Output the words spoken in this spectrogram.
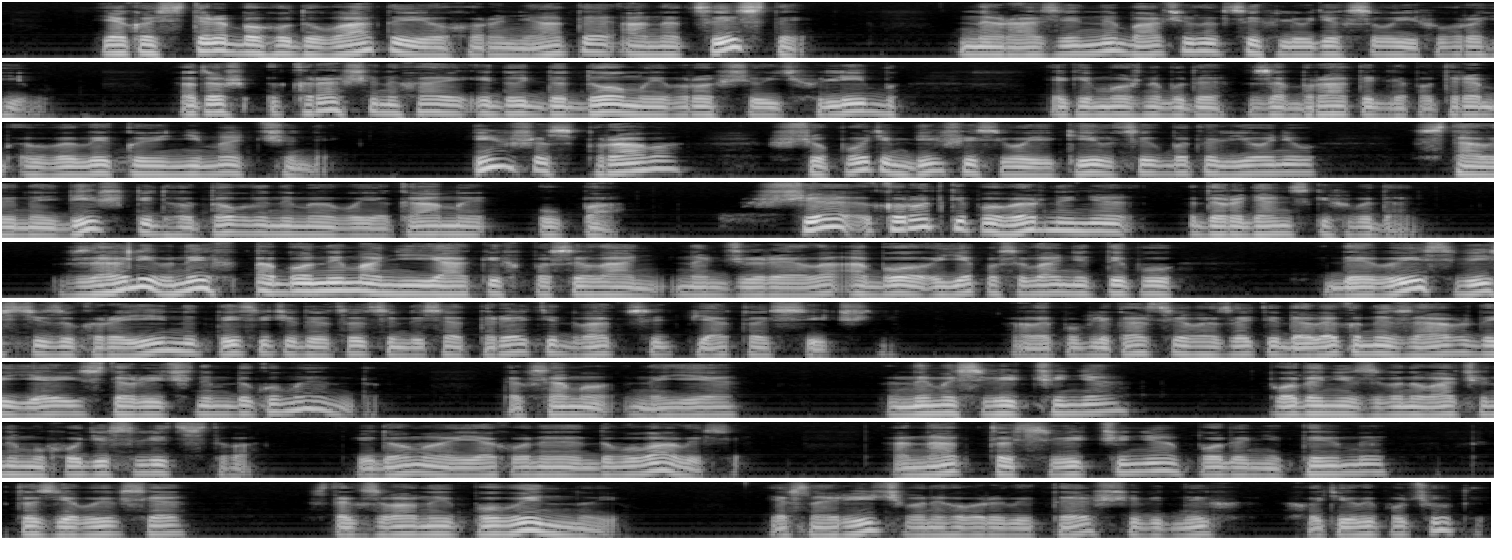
якось треба годувати і охороняти, а нацисти наразі не бачили в цих людях своїх ворогів. Отож краще нехай ідуть додому і врощують хліб, який можна буде забрати для потреб Великої Німеччини. Інша справа, що потім більшість вояків цих батальйонів стали найбільш підготовленими вояками УПА. Ще коротке повернення до радянських видань. Взагалі в них або нема ніяких посилань на джерела, або є посилання типу Дивись вісті з України 1973, 25 січня. Але публікація в газеті далеко не завжди є історичним документом. Так само не є ними свідчення, подані звинуваченим у ході слідства. Відомо, як вони добувалися, а надто свідчення подані тими, хто з'явився з так званою повинною. Ясна річ, вони говорили те, що від них хотіли почути.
